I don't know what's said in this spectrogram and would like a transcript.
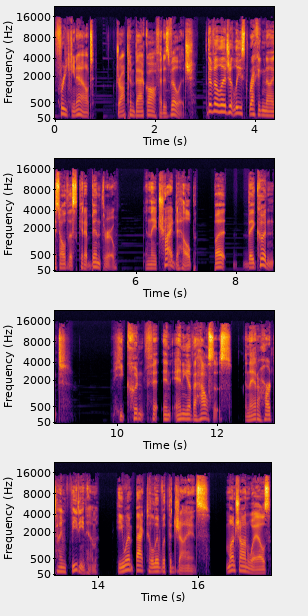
freaking out, dropped him back off at his village. The village at least recognized all this kid had been through, and they tried to help, but they couldn't. He couldn't fit in any of the houses, and they had a hard time feeding him. He went back to live with the giants, munch on whales,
